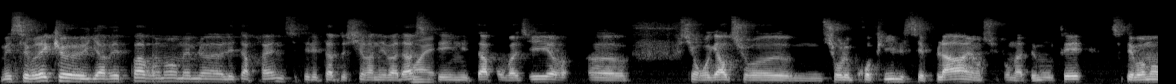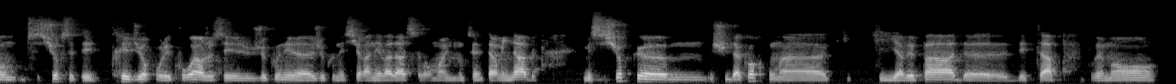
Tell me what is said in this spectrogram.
Mais c'est vrai qu'il n'y avait pas vraiment même l'étape reine, c'était l'étape de Sierra Nevada. C'était une étape, on va dire, euh, si on regarde sur, euh, sur le profil, c'est plat et ensuite on a deux montées. C'était vraiment, c'est sûr, c'était très dur pour les coureurs. Je sais, je connais, je connais Sierra Nevada, c'est vraiment une montée interminable. Mais c'est sûr que je suis d'accord qu'on a, qu'il n'y avait pas d'étape vraiment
